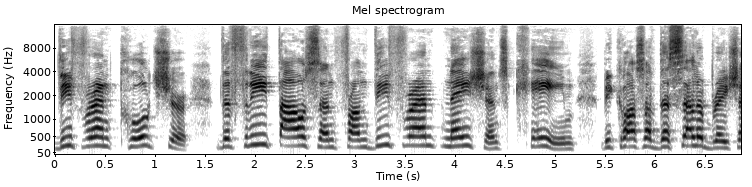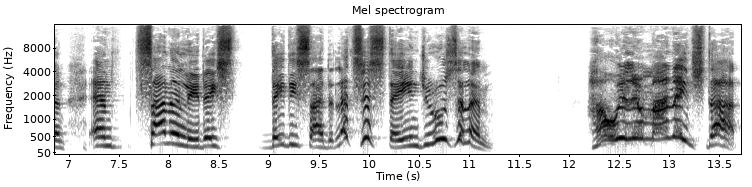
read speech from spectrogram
different culture. The 3,000 from different nations came because of the celebration, and suddenly they, they decided, let's just stay in Jerusalem. How will you manage that?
